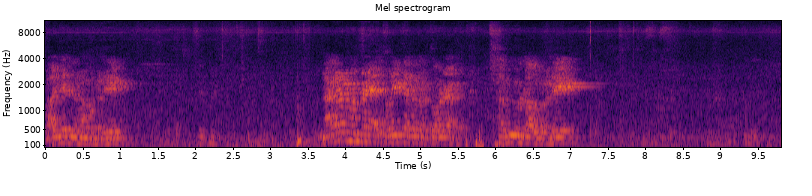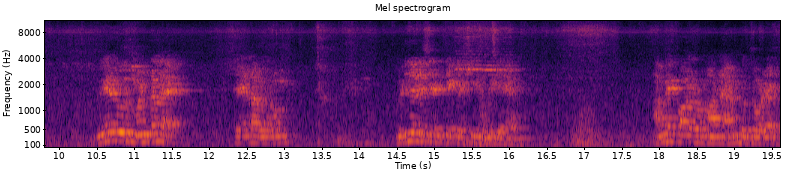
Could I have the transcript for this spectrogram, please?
ராஜேந்திரன் அவர்களே நகரமன்ற துணைத் தலைவர் தோழர் சபியுல்லா அவர்களே வேலூர் மண்டல செயலாளரும் விடுதலை சிறுத்தை கட்சியினுடைய அமைப்பாளருமான அன்பு தோழர்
